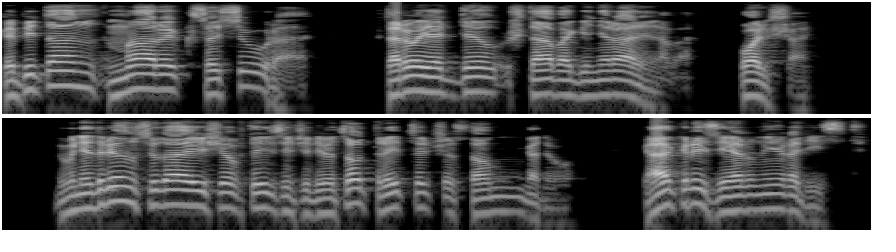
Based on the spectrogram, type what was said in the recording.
Капитан Марек Сосюра, второй отдел штаба генерального, Польша. Внедрен сюда еще в 1936 году, как резервный радист.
